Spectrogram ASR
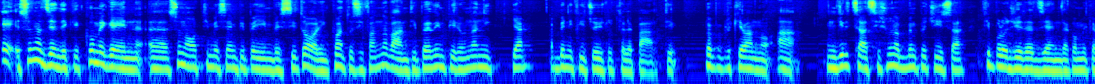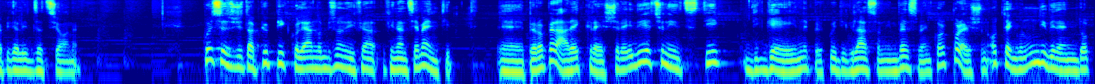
e sono aziende che come Gain eh, sono ottimi esempi per gli investitori in quanto si fanno avanti per riempire una nicchia a beneficio di tutte le parti, proprio perché vanno a indirizzarsi su una ben precisa tipologia di azienda come capitalizzazione. Queste società più piccole hanno bisogno di finanziamenti eh, per operare e crescere. I direzionisti di Gain, per cui di Glasson Investment Corporation, ottengono un dividendo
